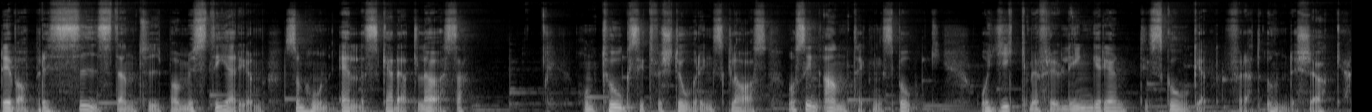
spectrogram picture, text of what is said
det var precis den typ av mysterium som hon älskade att lösa. Hon tog sitt förstoringsglas och sin anteckningsbok och gick med fru Lindgren till skogen för att undersöka.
